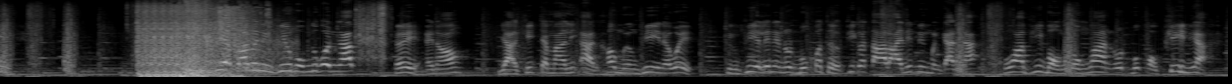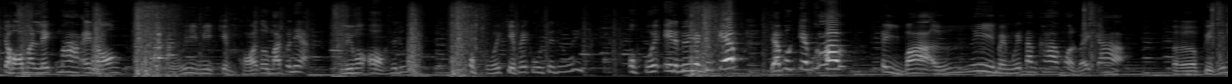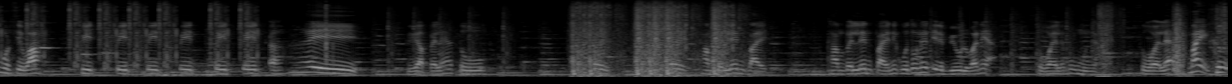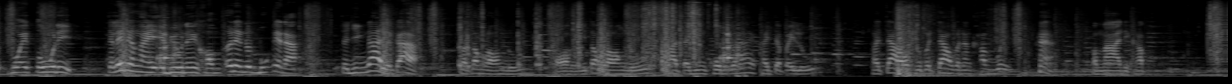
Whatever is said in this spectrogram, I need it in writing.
เรียบร้อยไปหนึ่งคิวผมทุกคนครับเฮ้ยไอ้น้องอย่าคิดจะมาลิอาดเข้าเมืองพี่นะเว้ย ถึงพี่จะเล่นในโน้ตบุ๊กก็เถอะพี่ก็ตาลายนิดนึงเหมือนกันนะ เพราะว่าพี่บอกตรงว่าโน้ตบุ๊กของพี่เนี่ยจอมันเล็กมากไอ้น้องโอ้ยมีเก็บขอตัวมัดปะเนี่ยลืมมาออกซะด้วยโอ้โหเก็บให้กูซะด้วยโอ้โหเอวอย่าเพิ่งเก็บอย่าเพิ่งเก็บของไอ้บ้าเอ้ยไมมึงไม่ตั้งค่าก่อนไว้กล้าเออปิดให้หมดสิวะปิดปิดปิดปิดปิดปิดเอ้ยเกือบไปแล้วตูเฮ้ยเฮ้ยทำเป็นเล่นไปทำเป็นเล่นไปนี่กูต้องเล่น AW หรือวะเนี่ยสวยแล้วพวกมึงอะ สวยแล้วไม่คือสวยตูดิจะเล่นยังไงเอวิวในคอมเออในโน้ตบุ๊กเนี่ยนะจะยิงได้หรือกล้าก็ต้องลองดูของอย่างนี้ต้องลองดูอาจจะยิงคมก็ได้ใครจะไปรู้ พระเจ้าคือพระเจ้าวันทังค่ำเว้ยฮะประมาณดิครับ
